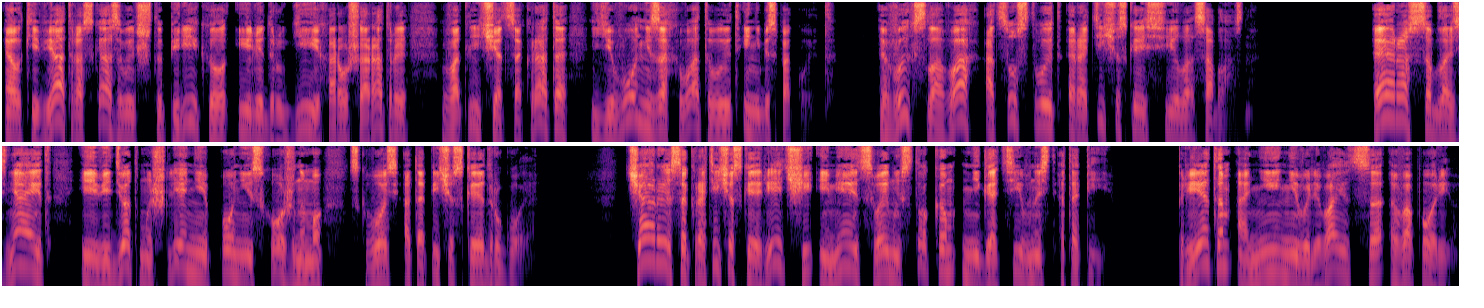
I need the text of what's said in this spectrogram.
Элкивиад рассказывает, что Перикл или другие хорошие ораторы, в отличие от Сократа, его не захватывают и не беспокоят. В их словах отсутствует эротическая сила соблазна. Эрос соблазняет и ведет мышление по неисхоженному сквозь атопическое другое. Чары сократической речи имеют своим истоком негативность атопии. При этом они не выливаются в апорию.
